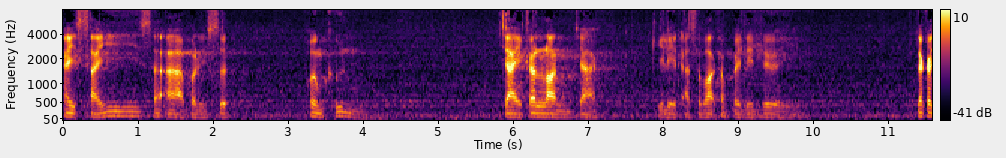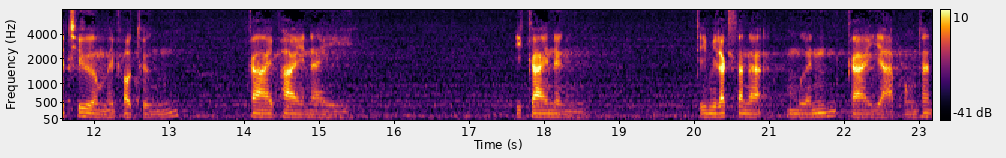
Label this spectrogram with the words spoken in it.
ให้ใสสะอาดบริสุทธิ์เพิ่มขึ้น ใจก็ล่อนจากกิเลสอาสวะเข้าไปเรื่อยๆ แล้วก็เชื่อมให้เข้าถึงกายภายใน อีกกายหนึ่ง ที่มีลักษณะ เหมือนกายหยาบของท่าน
